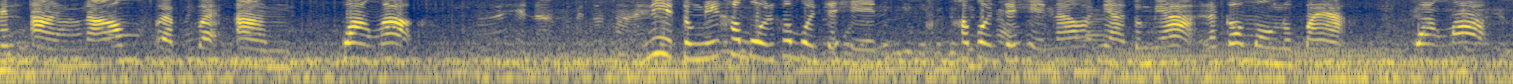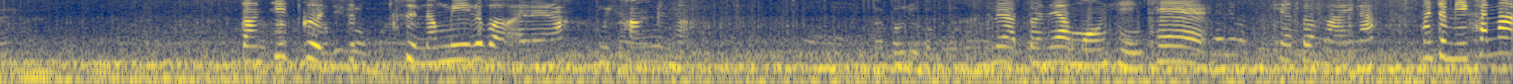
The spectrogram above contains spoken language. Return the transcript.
ป็นอ่างน้ำแบบแบบอ่างกว้างมาก เห็นนะมันเป็นต้นไม้นี่ตรงนี้ข้างบนข้างบนจะเห็น ข้างบนจะเห็นนะเนี่ยตรงเนี้ยแล้วก็มองลงไปอะกว้างมาก ตอนที่เกิดสึสึนามิหรือเปล่าอะไรนะมีครั้งหนึ่งอะแล้วต้องอยู่ตรงนู้นเนี่ยตัวเนี้ยมองเห็นแค่ แค่ต้นไม้นะ มันจะมีข้างหน้า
